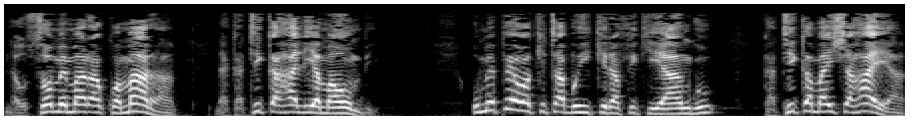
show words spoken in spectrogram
na usome mara kwa mara na katika hali ya maombi. Umepewa kitabu hiki rafiki yangu katika maisha haya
